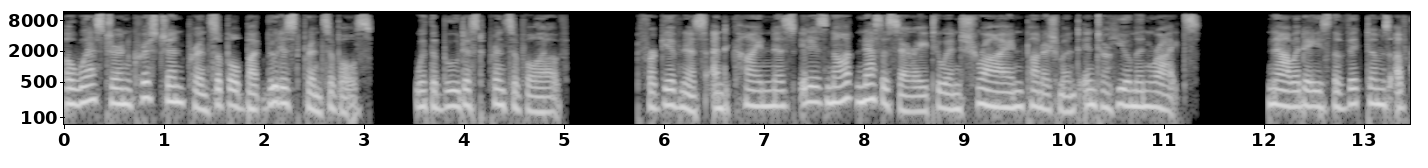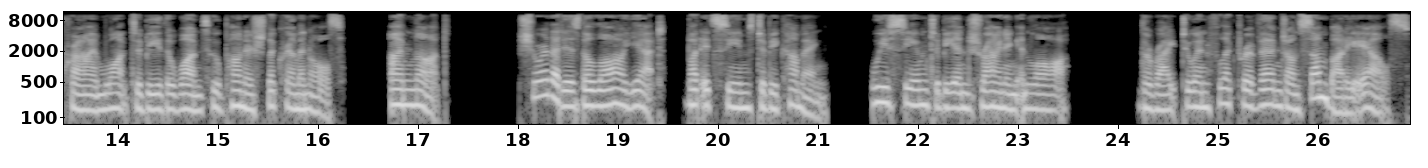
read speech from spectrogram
a Western Christian principle but Buddhist principles. With the Buddhist principle of forgiveness and kindness, it is not necessary to enshrine punishment into human rights. Nowadays, the victims of crime want to be the ones who punish the criminals. I'm not sure that is the law yet, but it seems to be coming. We seem to be enshrining in law the right to inflict revenge on somebody else,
